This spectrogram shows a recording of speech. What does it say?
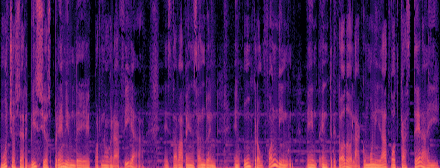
muchos servicios premium de pornografía. Estaba pensando en, en un crowdfunding entre todo, la comunidad podcastera y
